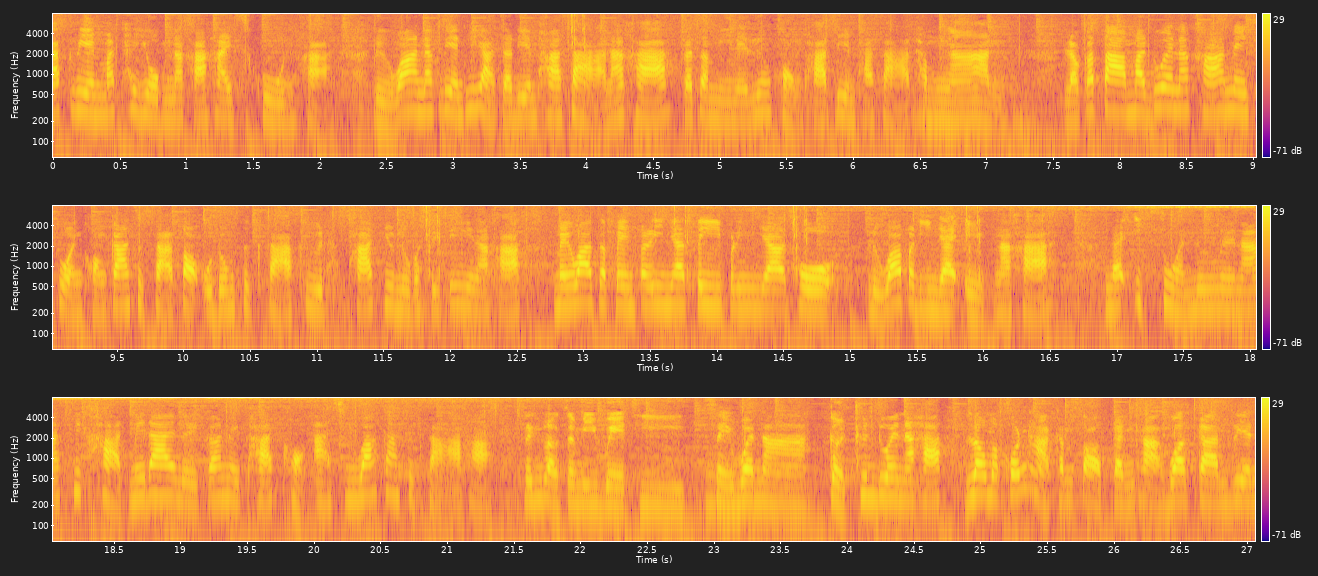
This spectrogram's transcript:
นักเรียนมัธยมนะคะไฮสคูลค่ะ หรือว่านักเรียนที่อยากจะเรียนภาษานะคะ ก็จะมีในเรื่องของพาร์ทเรียนภาษาทำงาน แล้วก็ตามมาด้วยนะคะ ในส่วนของการศึกษาต่ออุดมศึกษาคือพาร์ทยูนิเวอร์ซิตี้นะคะ ไม่ว่าจะเป็นปริญญาตรีปริญญาโท หรือว่าปริญญาเอกนะคะ และอีกส่วนหนึ่งเลยนะ ที่ขาดไม่ได้เลยก็ในพาร์ทของอาชีวะการศึกษาค่ะ ซึ่งเราจะมีเวทีเสวนาเกิดขึ้นด้วยนะคะ เรามาค้นหาคำตอบกันค่ะ ว่าการเรียน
